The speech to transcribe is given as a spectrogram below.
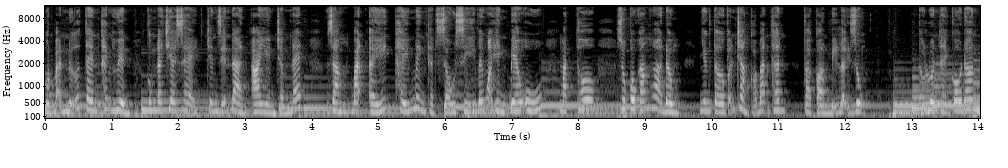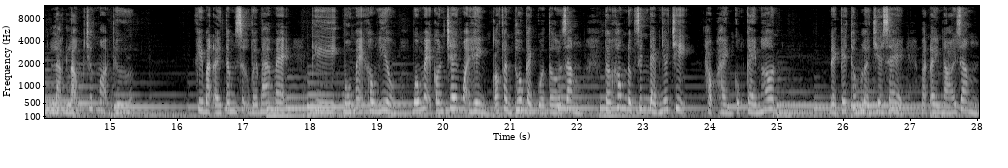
Một bạn nữ tên Thanh Huyền cũng đã chia sẻ trên diễn đàn iron.net rằng bạn ấy thấy mình thật xấu xí với ngoại hình béo ú, mặt thô. Dù cố gắng hòa đồng, nhưng tớ vẫn chẳng có bạn thân và còn bị lợi dụng. Tớ luôn thấy cô đơn, lạc lõng trước mọi thứ. Khi bạn ấy tâm sự với ba mẹ thì bố mẹ không hiểu, bố mẹ còn chê ngoại hình có phần thô kệch của tớ rằng tớ không được xinh đẹp như chị, học hành cũng kém hơn. Để kết thúc lời chia sẻ, bạn ấy nói rằng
